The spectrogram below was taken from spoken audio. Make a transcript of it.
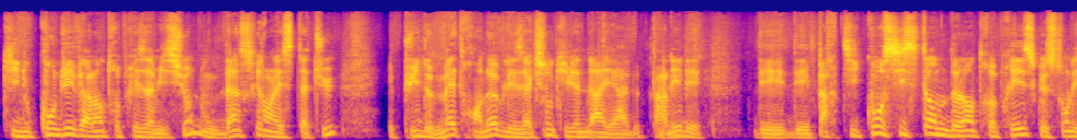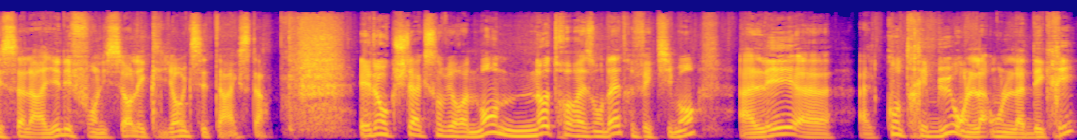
qui nous conduit vers l'entreprise à mission, donc d'inscrire dans les statuts et puis de mettre en œuvre les actions qui viennent derrière, de parler mmh. des, des, des parties consistantes de l'entreprise que sont les salariés, les fournisseurs, les clients, etc. etc. Et donc chez Axe Environnement, notre raison d'être, effectivement, elle, est, euh, elle contribue, on l'a, on l'a décrit,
